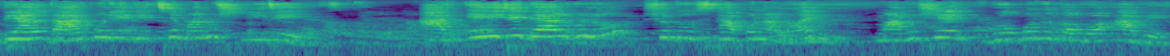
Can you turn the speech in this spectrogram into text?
দেয়াল দাঁড় করিয়ে দিচ্ছে মানুষ নিজেই। আর এই যে দেয়ালগুলো শুধু স্থাপনা নয়, মানুষের গোপনতম আবেগ,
